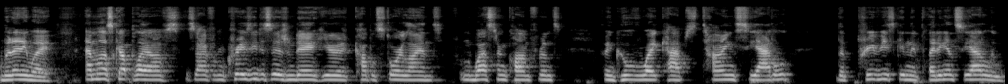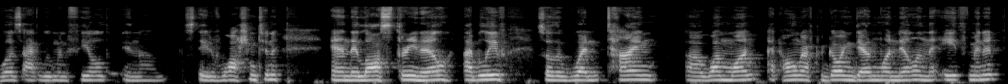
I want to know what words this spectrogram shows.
but anyway, MLS Cup playoffs. Aside from crazy decision day, here are a couple storylines from the Western Conference. Vancouver Whitecaps tying Seattle. The previous game they played against Seattle, it was at Lumen Field in um, the state of Washington, and they lost 3 0, I believe. So they went tying uh, 1 uh, 1 at home after going down 1 0 in the eighth minute.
